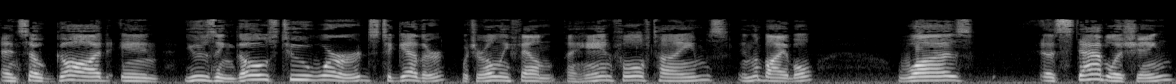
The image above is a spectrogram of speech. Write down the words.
and so God in using those two words together, which are only found a handful of times in the Bible, was establishing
